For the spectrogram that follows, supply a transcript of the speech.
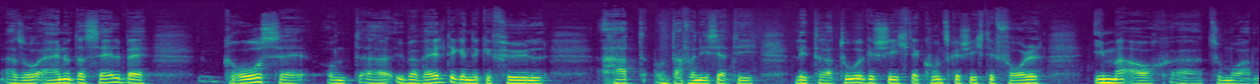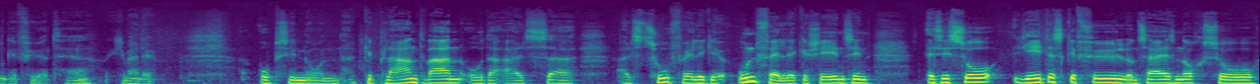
Also ein und dasselbe große und äh, überwältigende Gefühl hat, und davon ist ja die Literaturgeschichte, Kunstgeschichte voll, immer auch äh, zu Morden geführt. Ja? Ich meine, ob sie nun geplant waren oder als, äh, als zufällige Unfälle geschehen sind. Es ist so, jedes Gefühl, und sei es noch so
